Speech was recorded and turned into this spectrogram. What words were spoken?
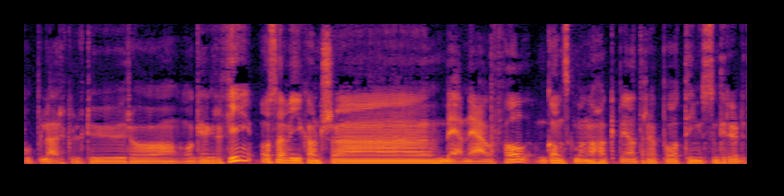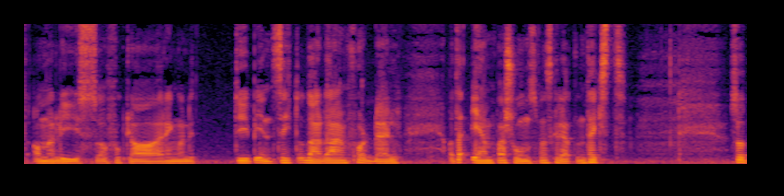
populærkultur og, og geografi. Og så er vi kanskje, mener jeg i hvert fall, ganske mange hakk bedre på ting som krever litt analyse og forklaring og litt dyp innsikt, og der det er en fordel at det er én person som har skrevet en tekst. Så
